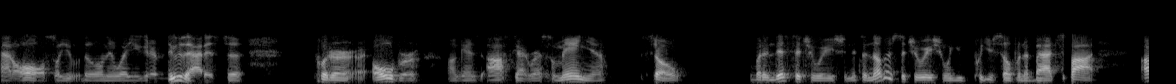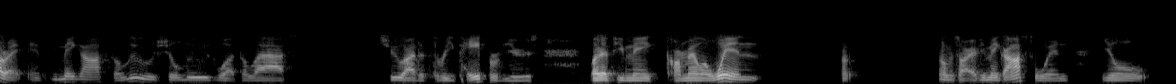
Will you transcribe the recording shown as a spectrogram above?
at all, so you, the only way you're going to do that is to put her over against Asuka at WrestleMania. So, but in this situation, it's another situation where you put yourself in a bad spot. All right, if you make Asuka lose, she'll lose what the last two out of three pay per views. But if you make Carmella win, uh, I'm sorry, if you make Asuka win, you'll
